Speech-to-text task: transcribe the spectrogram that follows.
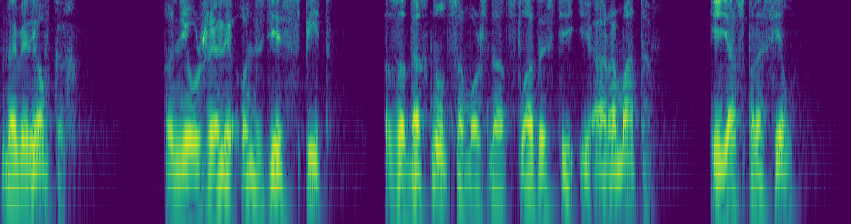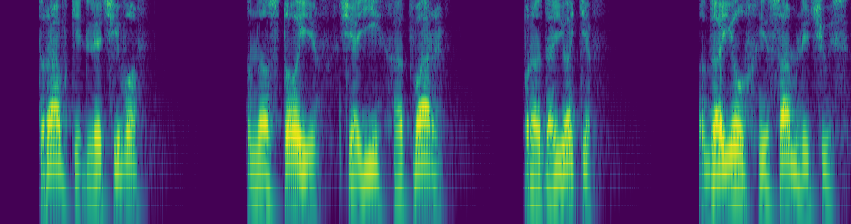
на веревках. Неужели он здесь спит? Задохнуться можно от сладости и аромата. И я спросил, травки для чего? Настои, чаи, отвары. Продаете? Даю и сам лечусь.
